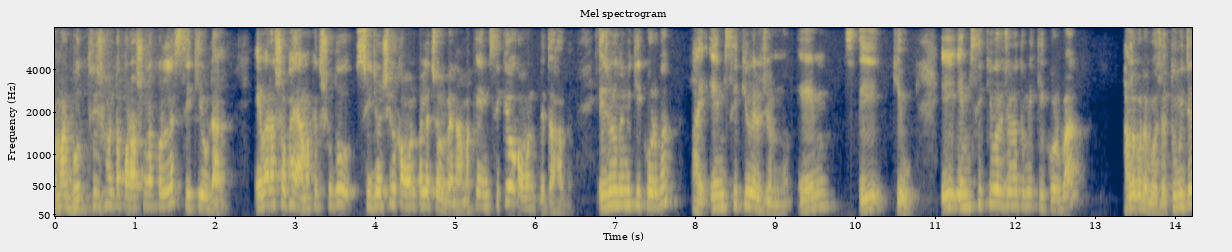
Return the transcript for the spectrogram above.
আমার বত্রিশ ঘণ্টা পড়াশোনা করলে সিকিউ ডান এবার আসো ভাই, আমাকে শুধু সৃজনশীল কমন পেলে চলবে না, আমাকে এমসিকিউ কমন পেতে হবে। এই জন্য তুমি কি করবা? ভাই এমসিকিউ এর জন্য এম সি কিউ এই এমসিকিউ এর জন্য তুমি কি করবা? ভালো করে বোঝো, তুমি যে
